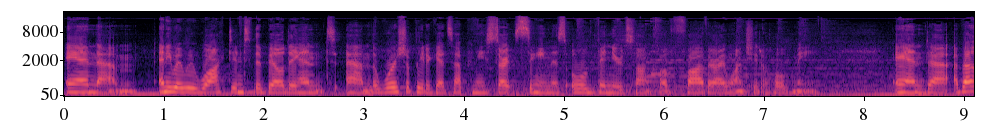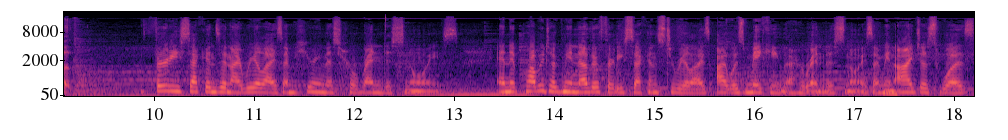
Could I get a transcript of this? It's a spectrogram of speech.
And um, anyway, we walked into the building, and um, the worship leader gets up and he starts singing this old vineyard song called Father, I Want You to Hold Me. And uh, about 30 seconds in, I realize I'm hearing this horrendous noise. And it probably took me another 30 seconds to realize I was making the horrendous noise. I mean, I just was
